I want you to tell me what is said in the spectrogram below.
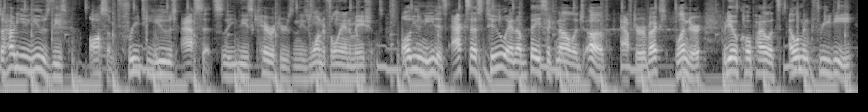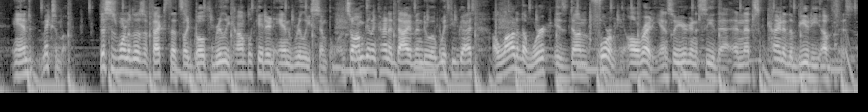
So, how do you use these awesome, free-to-use assets, these characters and these wonderful animations? All you need is access to and a basic knowledge of After Effects, Blender, Video Copilot's Element 3D, and Mixamo. This is one of those effects that's like both really complicated and really simple. And so I'm gonna kind of dive into it with you guys. A lot of the work is done for me already. And so you're gonna see that. And that's kind of the beauty of this.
